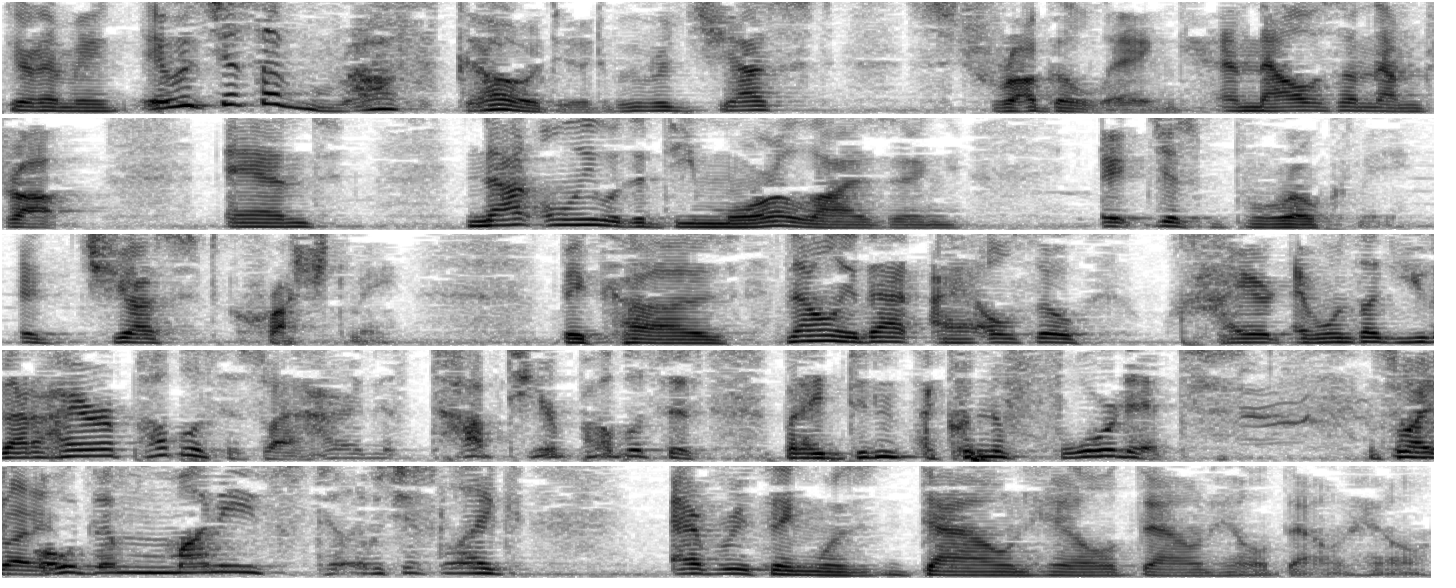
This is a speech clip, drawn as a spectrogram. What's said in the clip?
You know what I mean? It was just a rough go, dude. We were just struggling. And now all of a sudden I'm dropped. And not only was it demoralizing, it just broke me. It just crushed me. Because not only that, I also hired, everyone's like, you gotta hire a publicist. So I hired this top tier publicist, but I didn't, I couldn't afford it. And so I Right. owed them money still. It was just like, everything was downhill, downhill, downhill.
